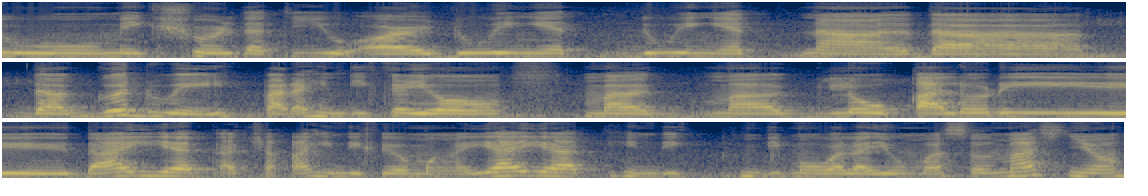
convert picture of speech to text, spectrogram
to make sure that you are doing it doing it na the the good way para hindi kayo mag mag low calorie diet at saka hindi kayo mga yayat, hindi hindi mawala yung muscle mass nyo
